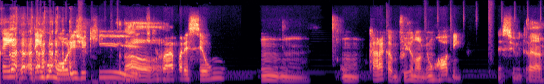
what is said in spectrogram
tem, tem rumores de que, que vai aparecer um, um, um, um- Caraca, me fugiu o nome. Um Robin nesse filme também. É,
